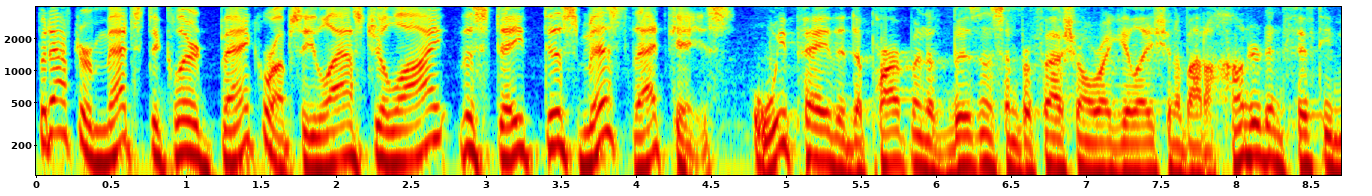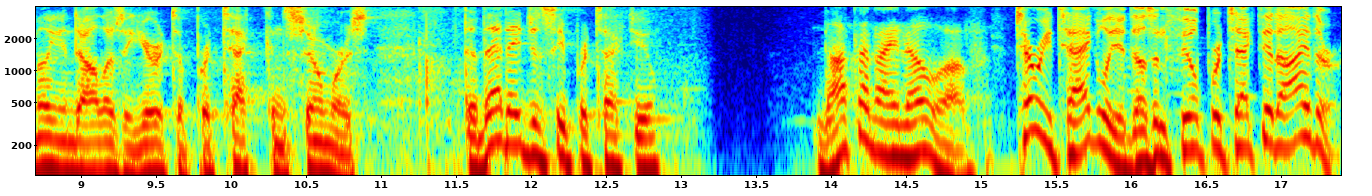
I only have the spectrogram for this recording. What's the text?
But after Metz declared bankruptcy last July, the state dismissed that case. We pay the Department of Business and Professional Regulation about $150 million a year to protect consumers. Did that agency protect you? Not that I know of. Terry Taglia doesn't feel protected either.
